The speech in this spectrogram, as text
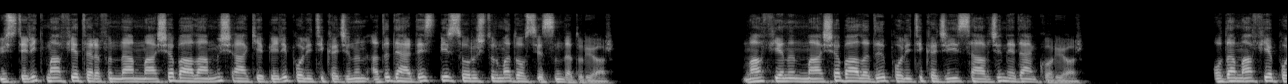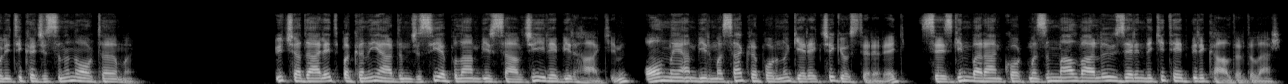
Üstelik mafya tarafından maaşa bağlanmış AKP'li politikacının adı derdest bir soruşturma dosyasında duruyor. Mafyanın maaşa bağladığı politikacıyı savcı neden koruyor? O da mafya politikacısının ortağı mı? Üç Adalet Bakanı yardımcısı yapılan bir savcı ile bir hakim, olmayan bir masak raporunu gerekçe göstererek, Sezgin Baran Korkmaz'ın mal varlığı üzerindeki tedbiri kaldırdılar.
